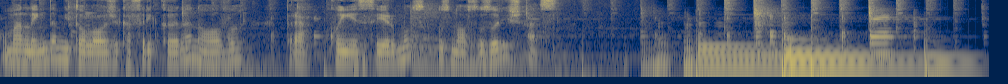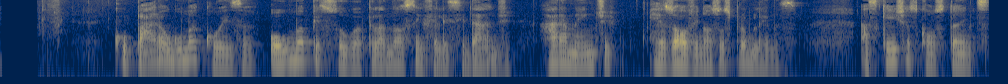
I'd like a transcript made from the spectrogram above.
uma lenda mitológica africana nova para conhecermos os nossos orixás. Culpar alguma coisa ou uma pessoa pela nossa infelicidade raramente resolve nossos problemas. As queixas constantes,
